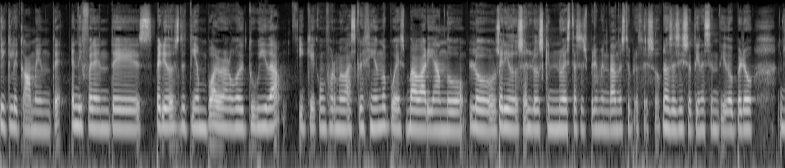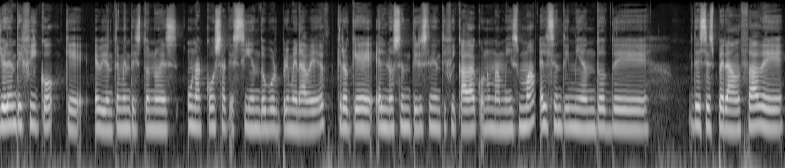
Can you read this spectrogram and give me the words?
cíclicamente en diferentes periodos de tiempo a lo largo de tu vida y que conforme vas creciendo pues va variando los periodos en los que no estás experimentando este proceso. No sé si eso tiene sentido, pero yo identifico que evidentemente esto no es una cosa que siento por primera vez. Creo que el no sentirse identificada con una misma, el sentimiento de desesperanza de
